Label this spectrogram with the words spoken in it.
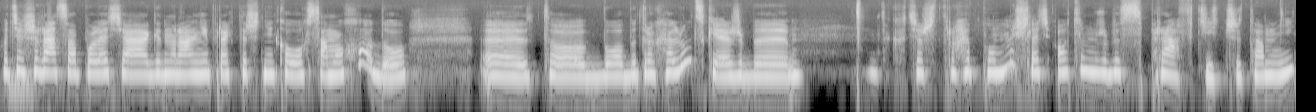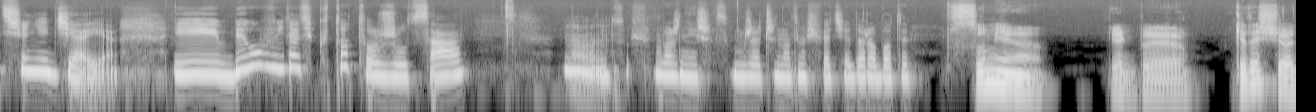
Chociaż raca poleciała generalnie praktycznie koło samochodu, to byłoby trochę ludzkie, żeby tak chociaż trochę pomyśleć o tym, żeby sprawdzić, czy tam nic się nie dzieje. I było widać, kto to rzuca. No cóż, ważniejsze są rzeczy na tym świecie do roboty. W sumie jakby kiedyś się o,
